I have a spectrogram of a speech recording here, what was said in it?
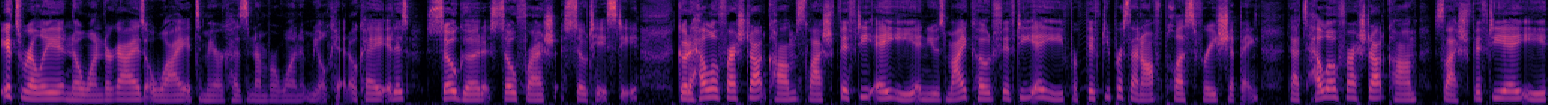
It's really no wonder, guys, why it's America's number one meal kit, okay? It is so good, so fresh, so tasty. Go to HelloFresh.com slash 50AE and use my code 50AE for 50% off plus free shipping. That's HelloFresh.com slash 50AE,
